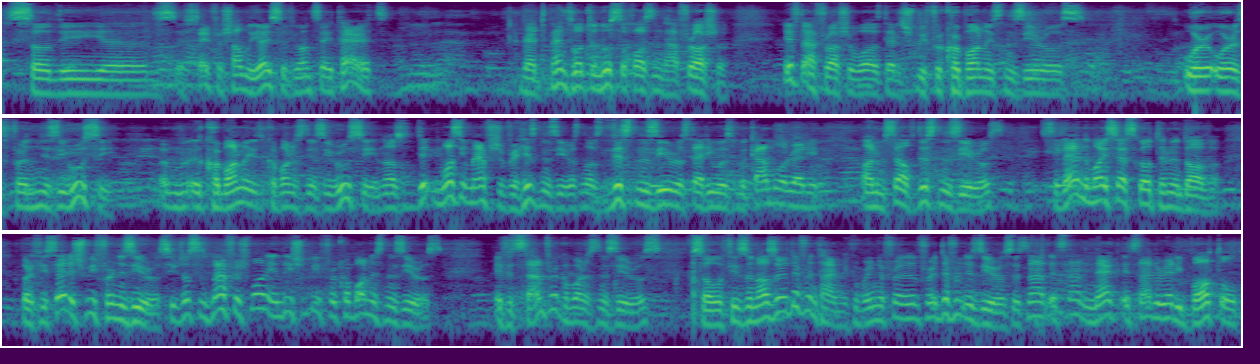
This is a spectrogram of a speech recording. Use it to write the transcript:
So the uh, say for Shalmi Yosef, you want to say Teretz, that depends what the Nusach was in the Hafrasha. If the Hafrasha was that it should be for Karbonis and Zeros, or, or for Nizirusi, Karbonis Nazirusi, and it wasn't mafresh for his Nazirus, and this Nazirus that he was Makabal already on himself, this Nazirus. So then the Moises go to Nadava. But if he said it should be for Nazirus, he just says mafresh money, and these should be for Karbonis Nazirus. If it's time for Karbonis Nazirus, so if he's a Nazir a different time, he can bring it for, for a different Nazirus. It's not, it's not, it's not already bottled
